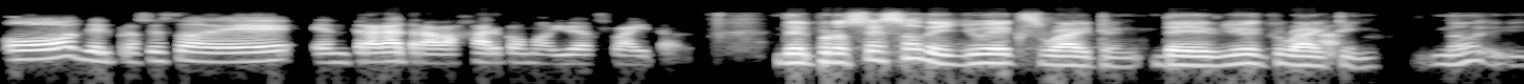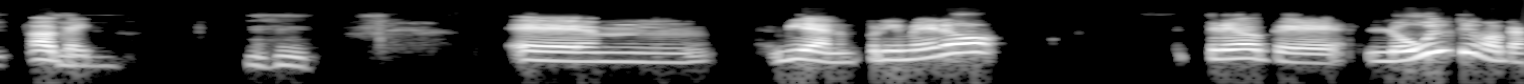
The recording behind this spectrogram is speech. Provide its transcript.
o del proceso de entrar a trabajar como UX Writer? Del proceso de UX Writing, de UX ah. Writing, ¿no? Ok. Em, bien, primero creo que lo último que,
